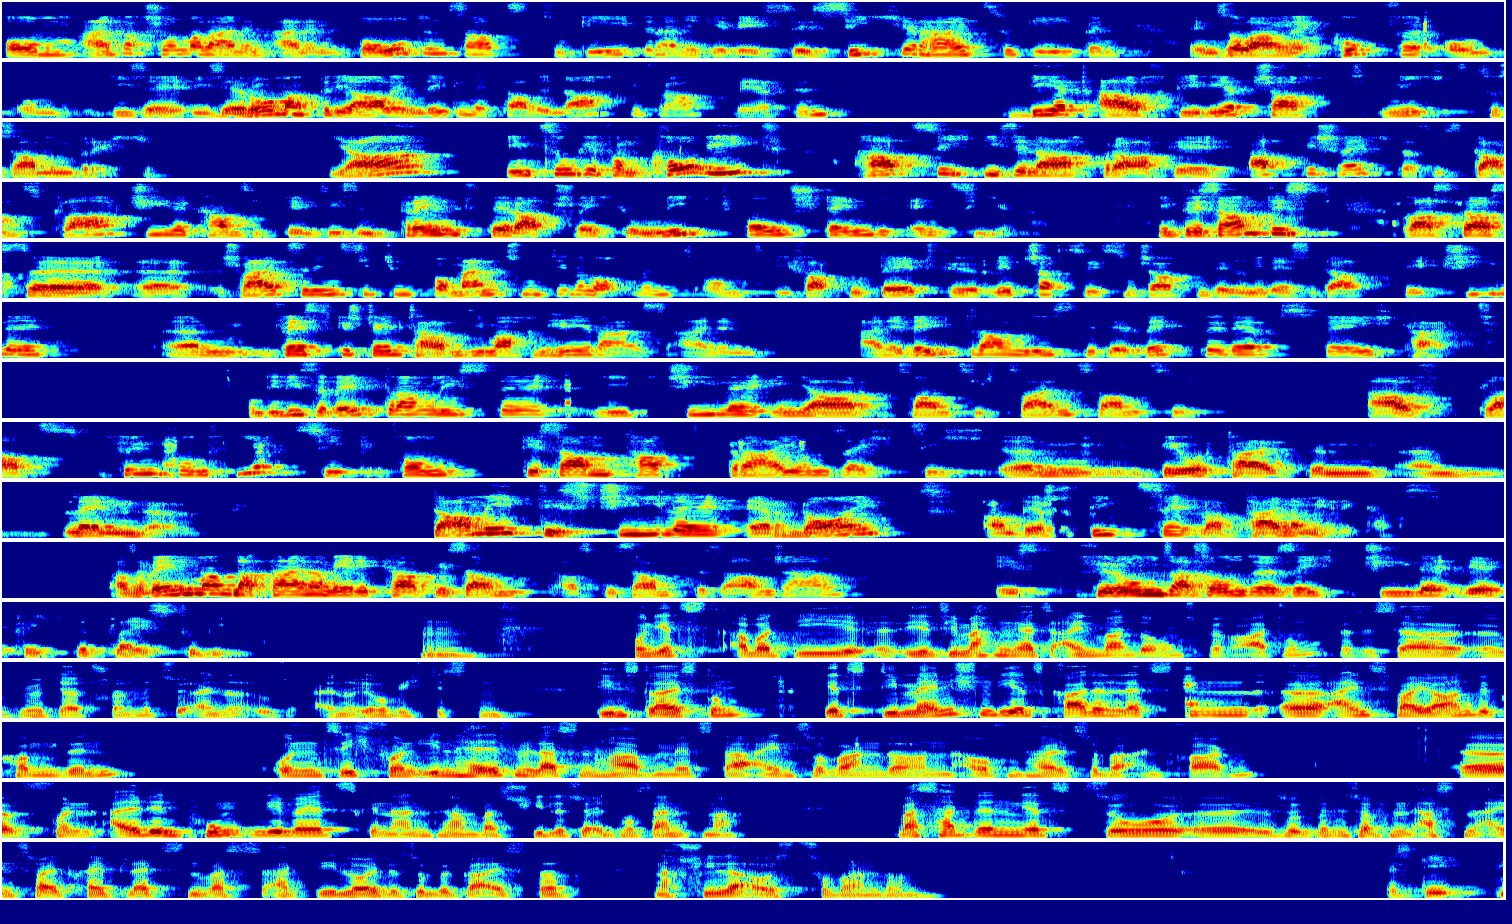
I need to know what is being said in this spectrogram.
um einfach schon mal einen, einen Bodensatz zu geben, eine gewisse Sicherheit zu geben. Denn solange Kupfer und, und diese, diese Rohmaterialien Edelmetalle nachgefragt werden, wird auch die Wirtschaft nicht zusammenbrechen. Ja, im Zuge von Covid hat sich diese Nachfrage abgeschwächt. Das ist ganz klar. Chile kann sich diesem Trend der Abschwächung nicht vollständig entziehen. Interessant ist, was das äh, äh, Schweizer Institut for Management Development und die Fakultät für Wirtschaftswissenschaften der Universität de Chile ähm, festgestellt haben. Die machen jeweils einen, eine Weltrangliste der Wettbewerbsfähigkeit. Und in dieser Weltrangliste liegt Chile im Jahr 2022 auf Platz 45 von gesamthaft 63 ähm, beurteilten ähm, Ländern. Damit ist Chile erneut an der Spitze Lateinamerikas. Also wenn man Lateinamerika gesamt, als Gesamtes anschaut, ist für uns aus unserer Sicht Chile wirklich the place to be. Hm. Und jetzt aber die, äh, jetzt, Sie machen jetzt Einwanderungsberatung, das ist ja, äh, gehört ja schon mit zu einer, einer Ihrer wichtigsten Dienstleistungen. Jetzt die Menschen, die jetzt gerade in den letzten äh, ein, zwei Jahren gekommen sind und sich von Ihnen helfen lassen haben, jetzt da einzuwandern, Aufenthalt zu beantragen, äh, von all den Punkten, die wir jetzt genannt haben, was Chile so interessant macht, was hat denn jetzt so, äh, so, was ist auf den ersten ein, zwei, drei Plätzen? Was hat die Leute so begeistert, nach Chile auszuwandern? Es gibt.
